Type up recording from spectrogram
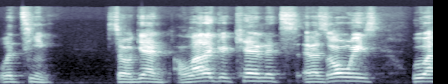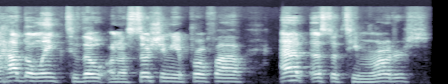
Latini. So again, a lot of good candidates. And as always, we will have the link to vote on our social media profile at SOT Marauders.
